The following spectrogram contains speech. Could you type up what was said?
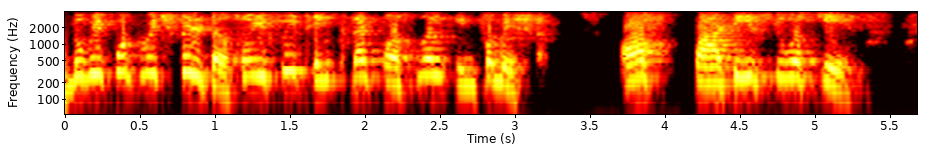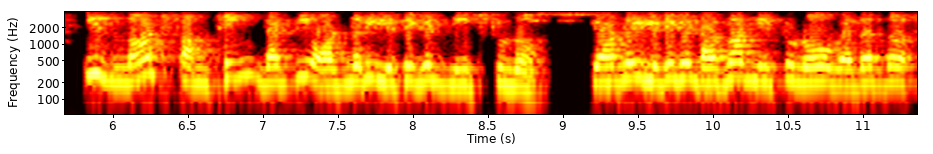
do we put which filter. So if we think that personal information of parties to a case is not something that the ordinary litigant needs to know. The ordinary litigant does not need to know whether the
